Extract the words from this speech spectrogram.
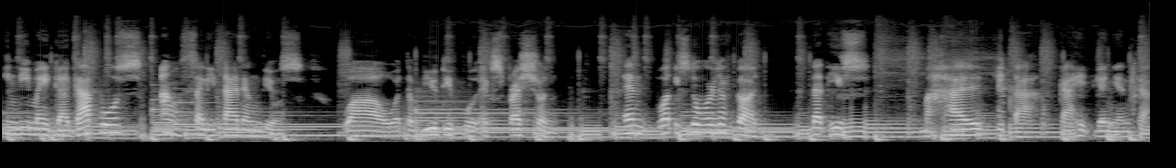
hindi may gagapos ang salita ng Diyos. Wow, what a beautiful expression. And what is the Word of God? That is, mahal kita kahit ganyan ka.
